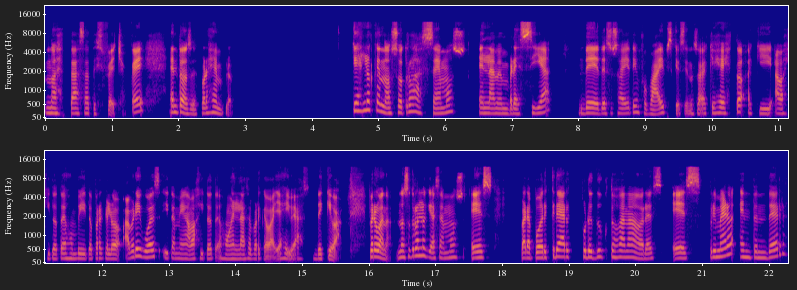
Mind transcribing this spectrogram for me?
no está satisfecha, ¿ok? Entonces, por ejemplo, ¿qué es lo que nosotros hacemos en la membresía? De, de Society Info Vibes, que si no sabes qué es esto, aquí abajito te dejo un videito para que lo averigües y también abajito te dejo un enlace para que vayas y veas de qué va. Pero bueno, nosotros lo que hacemos es para poder crear productos ganadores es primero entender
